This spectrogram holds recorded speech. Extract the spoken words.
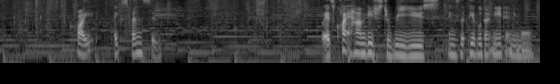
quite expensive it's quite handy just to reuse things that people don't need anymore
